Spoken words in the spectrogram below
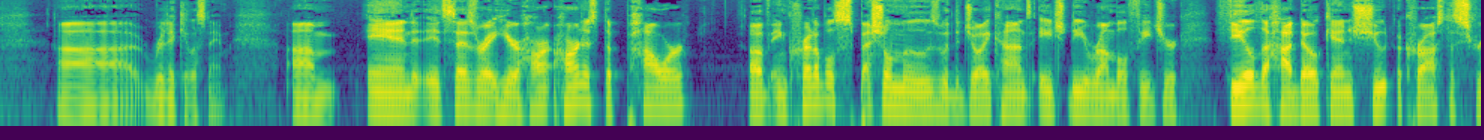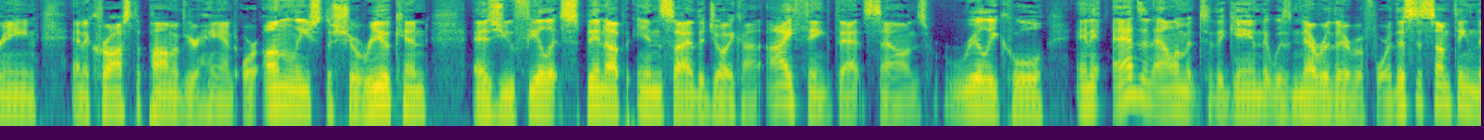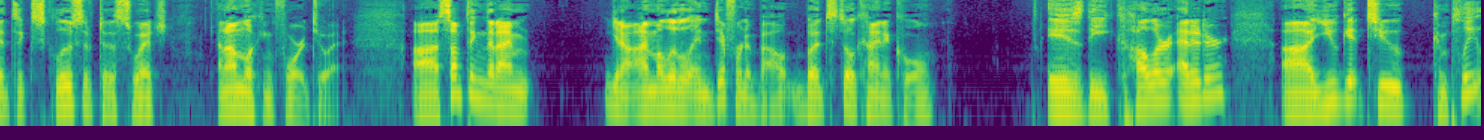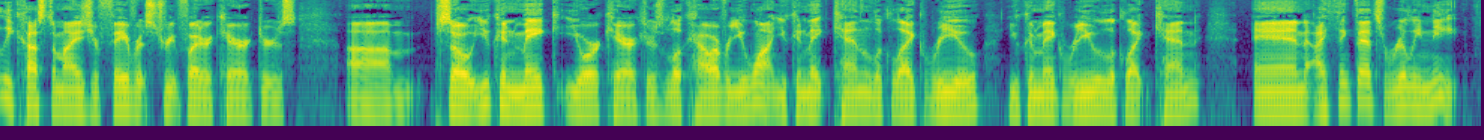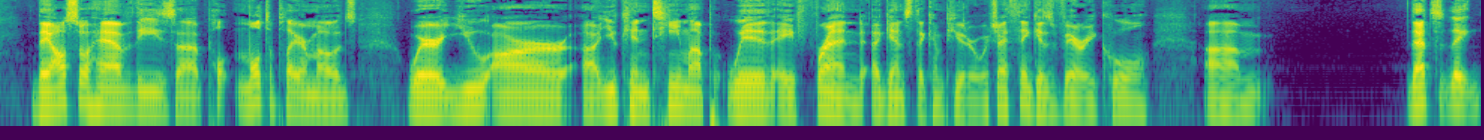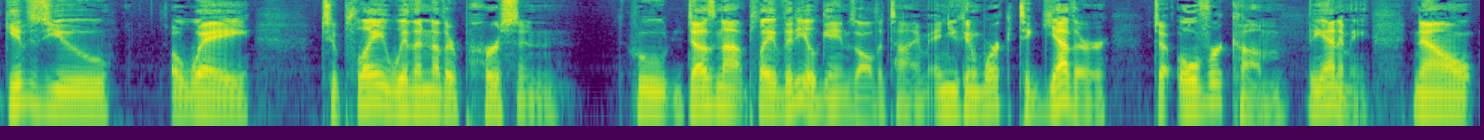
Uh, ridiculous name. Um, and it says right here har- harness the power of incredible special moves with the Joy-Con's HD Rumble feature. Feel the Hadoken shoot across the screen and across the palm of your hand, or unleash the Shoryuken as you feel it spin up inside the Joy-Con. I think that sounds really cool, and it adds an element to the game that was never there before. This is something that's exclusive to the Switch, and I'm looking forward to it. Uh, something that I'm, you know, I'm a little indifferent about, but still kind of cool, is the color editor. Uh, you get to completely customize your favorite Street Fighter characters. Um, so you can make your characters look however you want. You can make Ken look like Ryu. You can make Ryu look like Ken, and I think that's really neat. They also have these uh, multiplayer modes where you are uh, you can team up with a friend against the computer, which I think is very cool. Um, that's that gives you a way to play with another person who does not play video games all the time, and you can work together to overcome the enemy. Now,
